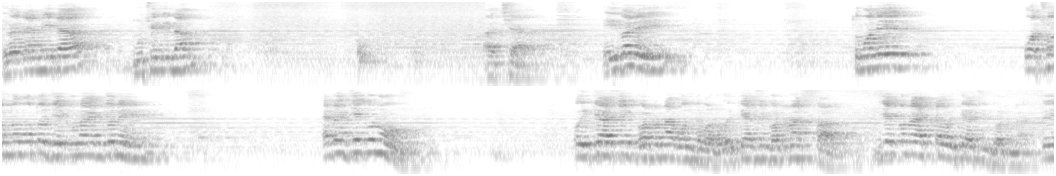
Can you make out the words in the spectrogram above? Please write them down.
এবারে আমি এটা মুছে দিলাম। আচ্ছা এইবারে তোমাদের পছন্দ মতো যে কোনো একজনের একটা যে কোনো ঐতিহাসিক ঘটনা বলতে পারো ঐতিহাসিক ঘটনার সাল যে কোনো একটা ঐতিহাসিক ঘটনা। সে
